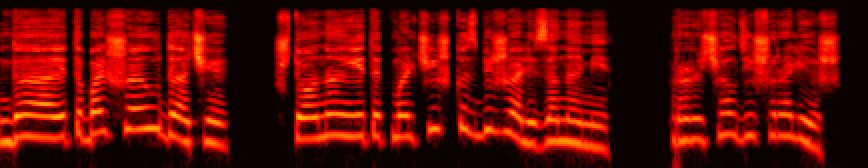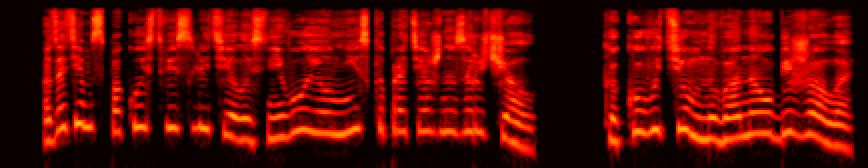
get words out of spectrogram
Да, это большая удача, что она и этот мальчишка сбежали за нами, прорычал Дишаролеш. А затем спокойствие слетело с него, и он низко протяжно зарычал. Какого темного она убежала?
